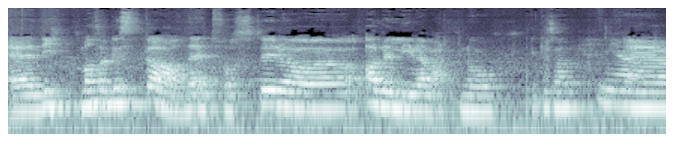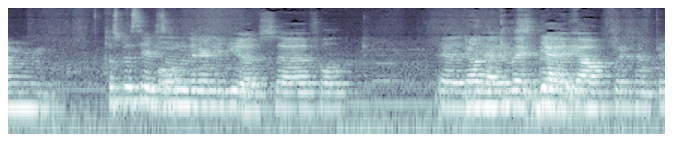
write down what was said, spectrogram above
eh, de, man skal ikke skade et foster, og alle liv er verdt noe. Ikke sant? Em, Og spesielt sånn Og- religiøse folk. Eh, Ja, de er, de er, ja, for eksempel.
